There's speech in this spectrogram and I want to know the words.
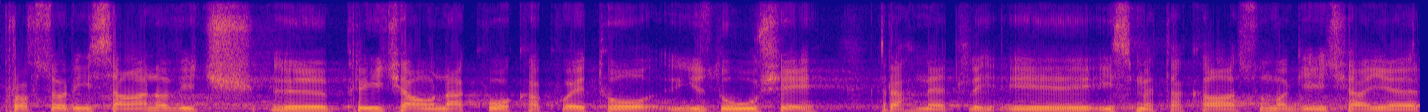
Profesor Isanović e, priča onako kako je to iz duše rahmetli e, Ismeta Kasumagića, jer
